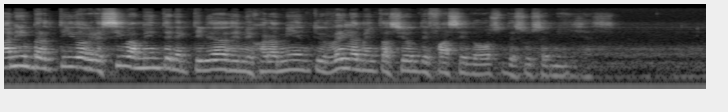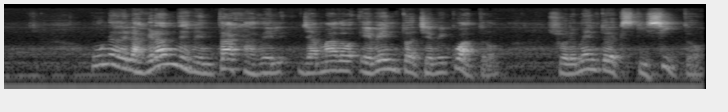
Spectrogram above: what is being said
han invertido agresivamente en actividades de mejoramiento y reglamentación de fase 2 de sus semillas. Una de las grandes ventajas del llamado evento HB4, su elemento exquisito,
